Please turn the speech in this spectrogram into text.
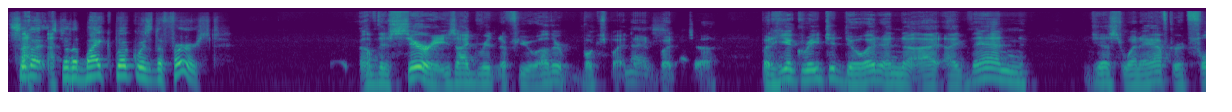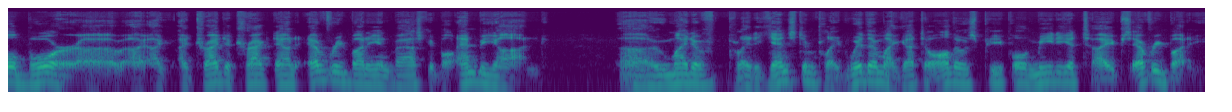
So the so the Mike book was the first of this series. I'd written a few other books by Nice. then, but uh, but he agreed to do it, and I, I then just went after it full bore. Uh, I, I, I tried to track down everybody in basketball and beyond uh, who might have played against him, played with him. I got to all those people, media types, everybody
